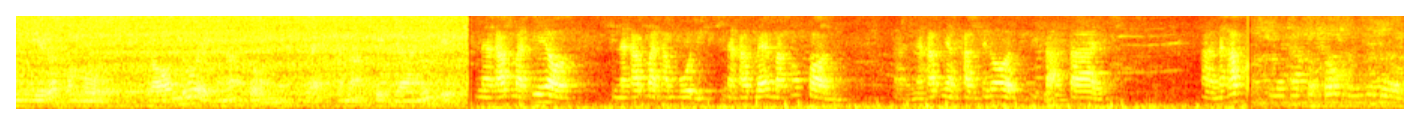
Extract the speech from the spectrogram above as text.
คำพีรธรรมโมพร้อมด้วยคณะสงฆ์และคณะศิษยานุศิษย์นะครับ มาเที่ยวนะครับมาทำบุญนะครับแวะมาพักผ่อนอ่านะครับอย่างคำชะโนดอีสานใต้อ่านะครับนะครับตรงโต๊ะนี้ได้เลย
